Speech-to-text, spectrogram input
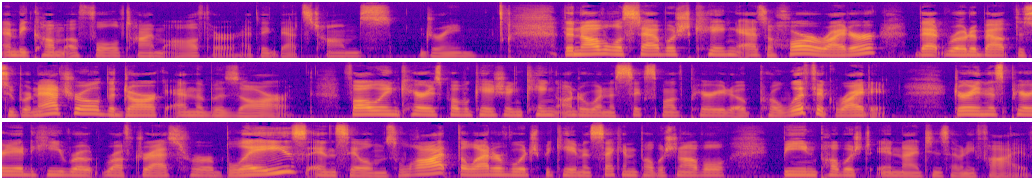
and become a full time author. I think that's Tom's dream. The novel established King as a horror writer that wrote about the supernatural, the dark, and the bizarre. Following Carrie's publication, King underwent a six month period of prolific writing. During this period, he wrote rough drafts for Blaze and Salem's Lot, the latter of which became his second published novel, being published in 1975.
